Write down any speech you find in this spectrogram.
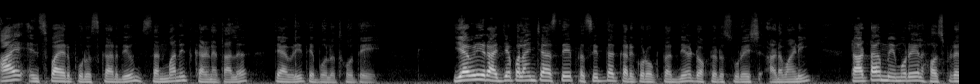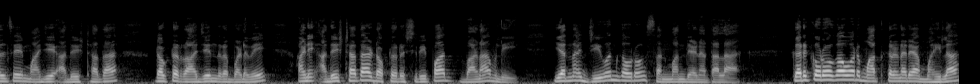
आय इन्स्पायर पुरस्कार देऊन सन्मानित करण्यात आलं त्यावेळी ते बोलत होते. यावेळी राज्यपालांच्या हस्ते प्रसिद्ध कर्करोगतज्ञ डॉक्टर सुरेश अडवाणी टाटा मेमोरियल हॉस्पिटलचे माजी अधिष्ठाता डॉक्टर राजेंद्र बडवे आणि अधिष्ठाता डॉक्टर श्रीपाद बाणावली यांना जीवनगौरव सन्मान देण्यात आला. कर्करोगावर मात करणाऱ्या महिला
